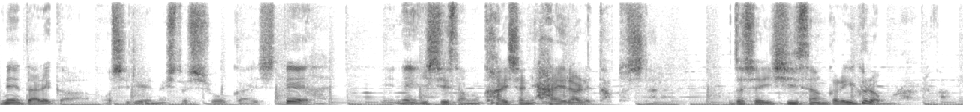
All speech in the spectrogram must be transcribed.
ね、誰かお知り合いの人紹介して、はい。ね、石井さんの会社に入られたとしたら私は石井さんからいくらもらえるか。え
